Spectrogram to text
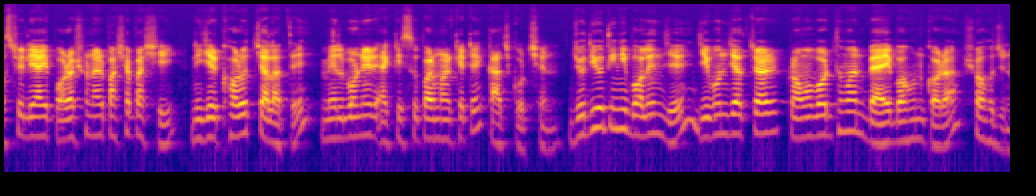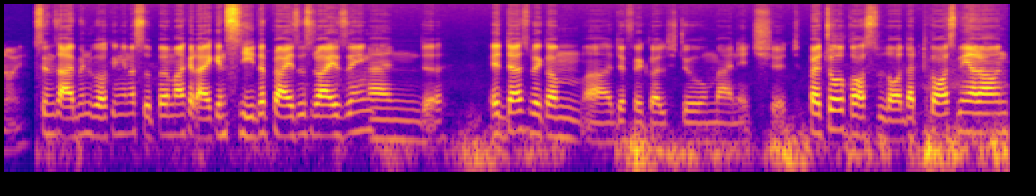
অস্ট্রেলিয়ায় পড়াশোনার পাশাপাশি নিজের খরচ চালাতে মেলবোর্নের একটি সুপারমার্কেটে কাজ করছেন যদিও তিনি বলেন যে জীবনযাত্রার ক্রমবর্ধমান ব্যয় বহন করা সহজ নয় Since I've been working in a supermarket, I can see the prices rising and uh, it does become uh, difficult to manage it. Petrol costs a lot. That cost me around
